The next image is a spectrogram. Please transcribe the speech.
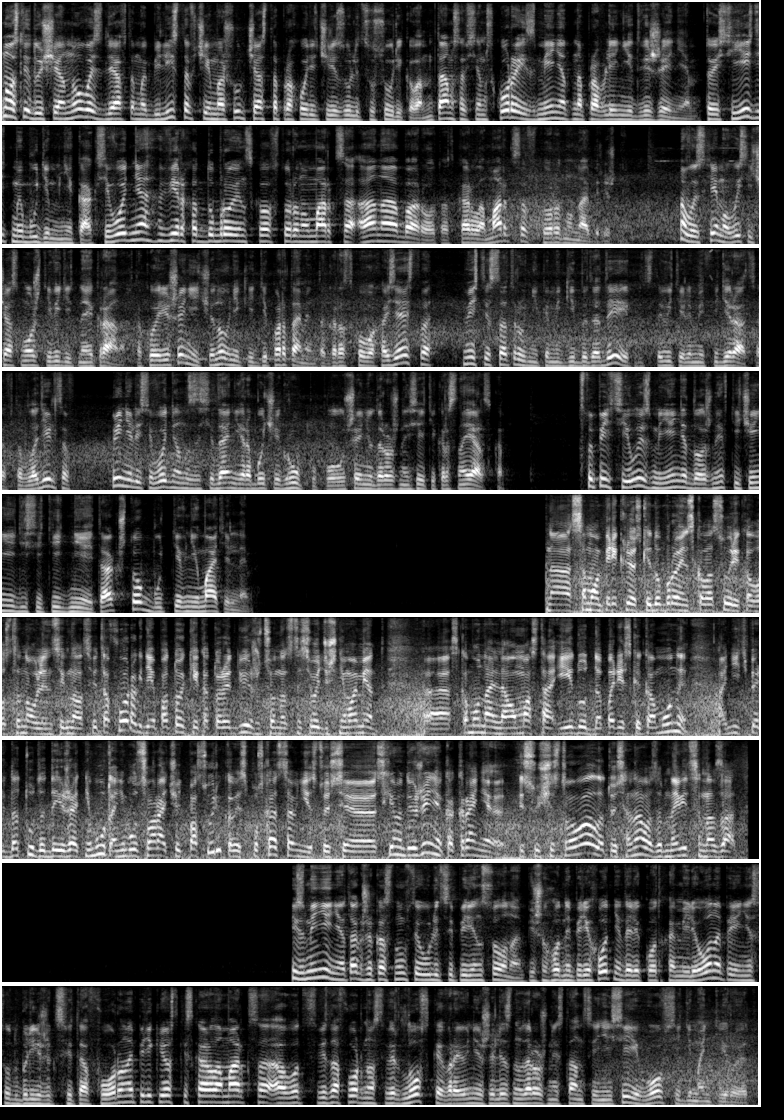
Ну а следующая новость для автомобилистов, чей маршрут часто проходит через улицу Сурикова. Там совсем скоро изменят направление движения. То есть ездить мы будем не как сегодня, вверх от Дубровинского в сторону Маркса, а наоборот, от Карла Маркса в сторону набережной. Новую схему вы сейчас можете видеть на экранах. Такое решение чиновники Департамента городского хозяйства вместе с сотрудниками ГИБДД и представителями Федерации автовладельцев приняли сегодня на заседании рабочей группы по улучшению дорожной сети Красноярска. Вступить в силу изменения должны в течение 10 дней, так что будьте внимательны. На самом перекрестке Дубровинского-Сурикова установлен сигнал светофора, где потоки, которые движутся у нас на сегодняшний момент э, с коммунального моста и идут до Парижской коммуны, они теперь до туда доезжать не будут, они будут сворачивать по Суриково и спускаться вниз. То есть э, схема движения, как ранее и существовала, то есть она возобновится назад. Изменения также коснутся и улицы Перенсона. Пешеходный переход недалеко от Хамелеона перенесут ближе к светофору на перекрестке с Карла Маркса, а вот светофор на Свердловской в районе железнодорожной станции Енисей вовсе демонтируют.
